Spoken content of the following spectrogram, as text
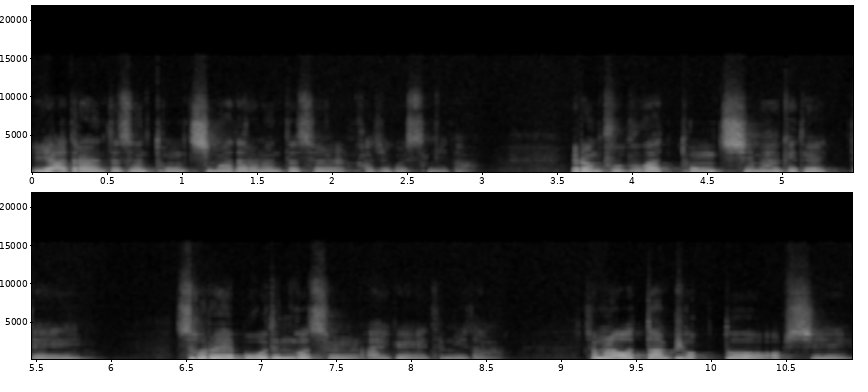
이 야다라는 뜻은 동침하다라는 뜻을 가지고 있습니다. 여러분 부부가 동침하게 될 때 서로의 모든 것을 알게 됩니다. 정말 어떠한 벽도 없이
